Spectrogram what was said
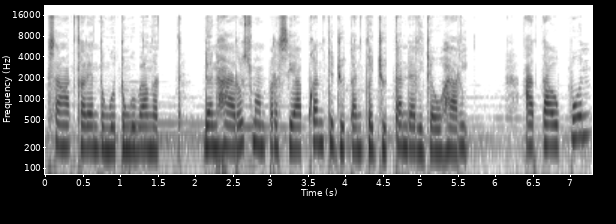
sangat kalian tunggu-tunggu banget dan harus mempersiapkan kejutan-kejutan dari jauh hari, ataupun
